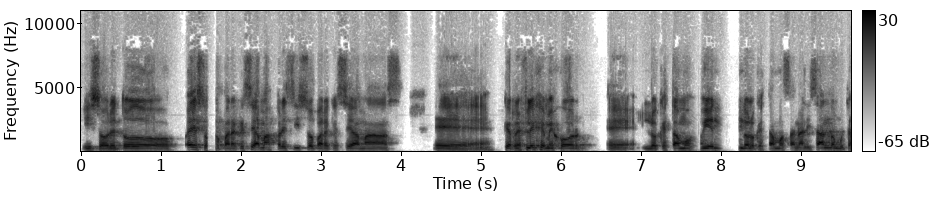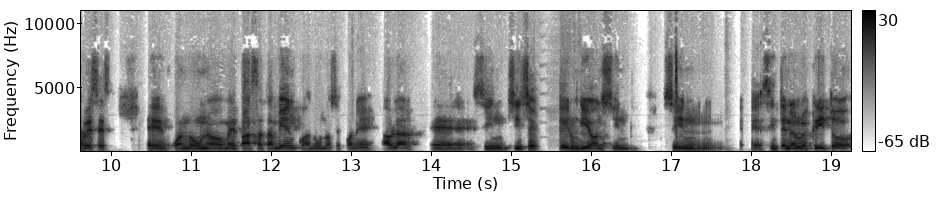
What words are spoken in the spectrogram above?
y sobre todo eso, para que sea más preciso, para que sea más, que refleje mejor eh, lo que estamos viendo, lo que estamos analizando. Muchas veces eh, cuando uno me pasa también, cuando uno se pone a hablar eh, sin, sin seguir un guion, sin, sin, sin tenerlo escrito,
